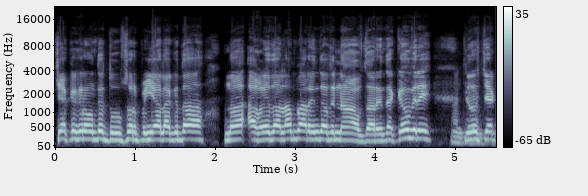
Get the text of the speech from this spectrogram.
ਚੈੱਕ ਕਰਾਉਣ ਤੇ 200 ਰੁਪਈਆ ਲੱਗਦਾ ਨਾ ਅਗਲੇ ਦਾ ਲਾਂਭਾ ਰਹਿੰਦਾ ਤੇ ਨਾ ਆਪਦਾ ਰਹਿੰਦਾ। ਕਿਉਂ ਵੀਰੇ? ਜਦੋਂ ਚੈੱਕ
